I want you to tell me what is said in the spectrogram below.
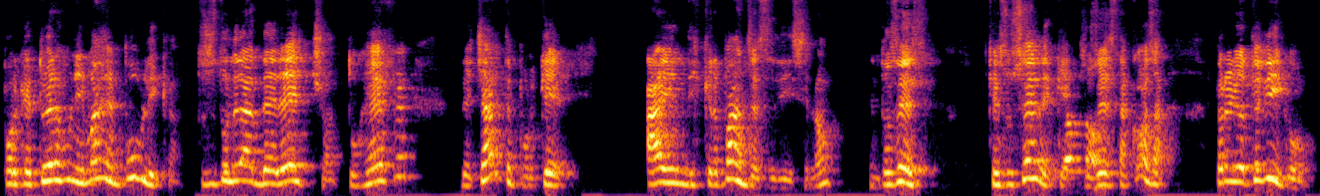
porque tú eres una imagen pública. Entonces tú le das derecho a tu jefe de echarte, porque hay discrepancias, se dice, ¿no? Entonces, ¿qué sucede? Que No, no. sucede esta cosa. Pero yo te digo,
